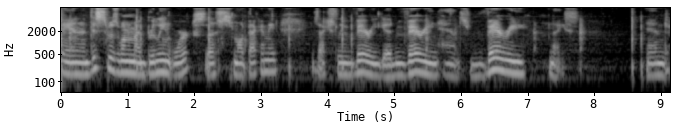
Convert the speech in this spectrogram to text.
Okay, and this was one of my brilliant works, this mod pack I made. It's actually very good, very enhanced, very nice. And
